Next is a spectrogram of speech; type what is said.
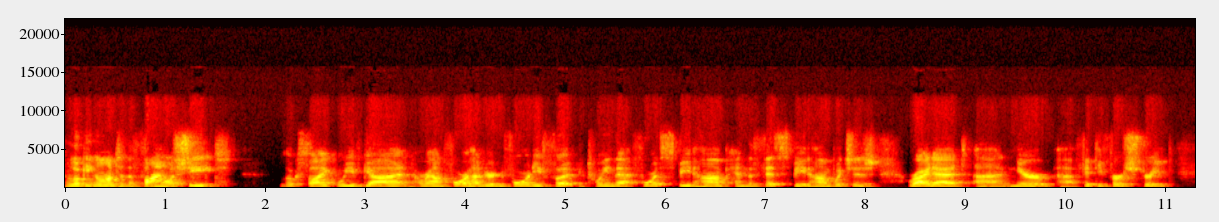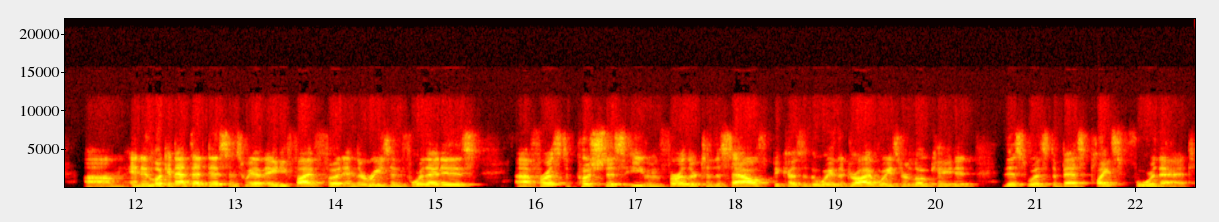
looking on to the final sheet, looks like we've got around 440 foot between that fourth speed hump and the fifth speed hump, which is right at uh, near 51st uh, Street. Um, and in looking at that distance, we have 85 foot. And the reason for that is uh, for us to push this even further to the south because of the way the driveways are located, this was the best place for that.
